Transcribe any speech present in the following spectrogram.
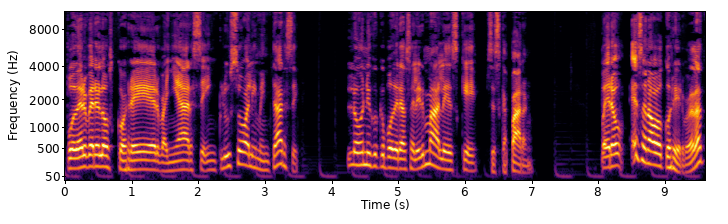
Poder verlos correr, bañarse, incluso alimentarse. Lo único que podría salir mal es que se escaparan. Pero eso no va a ocurrir, ¿verdad?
